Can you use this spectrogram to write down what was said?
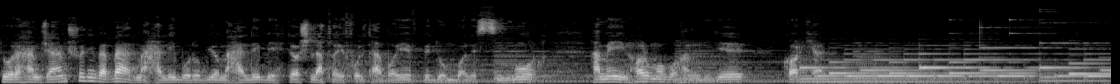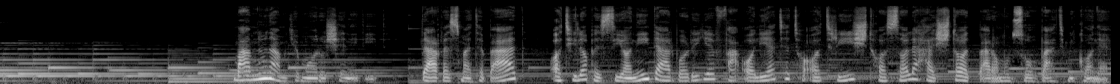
دور هم جمع شدیم و بعد محله بروبیا محله بهداشت لطایف التوایف به دنبال سیمرغ همه اینها رو ما با هم دیگه کار کردیم. ممنونم که ما رو شنیدید. در قسمت بعد آتیلا پسیانی درباره فعالیت تئاتریش تا سال 80 برامون صحبت می‌کنه.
